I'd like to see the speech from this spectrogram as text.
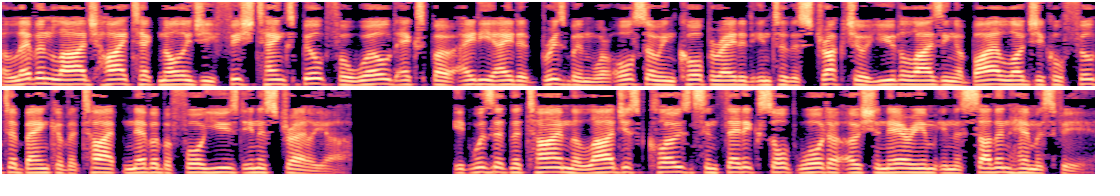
Eleven large high-technology fish tanks built for World Expo 88 at Brisbane were also incorporated into the structure utilising a biological filter bank of a type never before used in Australia. It was at the time the largest closed synthetic saltwater oceanarium in the Southern Hemisphere.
